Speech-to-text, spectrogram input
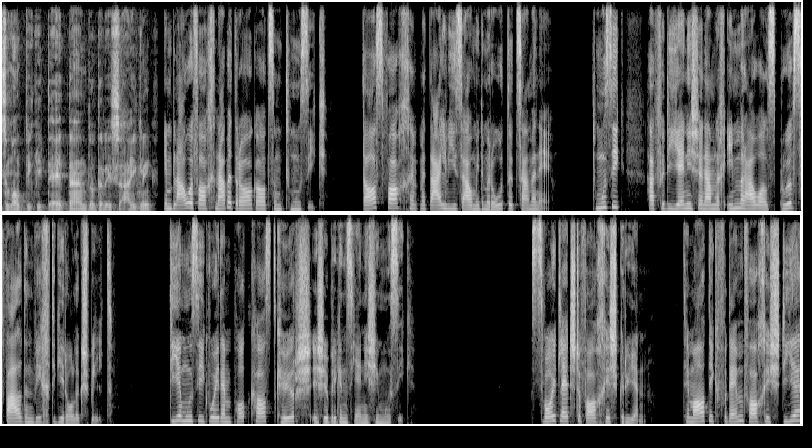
zum Antiquitätenhändler oder Recycling. Im blauen Fach nebendran geht es um die Musik. Das Fach könnte man teilweise auch mit dem roten zusammennehmen. Die Musik hat für die Jenischen nämlich immer auch als Berufsfeld eine wichtige Rolle gespielt. Die Musik, die in diesem Podcast hörst, ist übrigens jenische Musik. Das zweitletzte Fach ist Grün. Die Thematik von dem Fach ist die,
